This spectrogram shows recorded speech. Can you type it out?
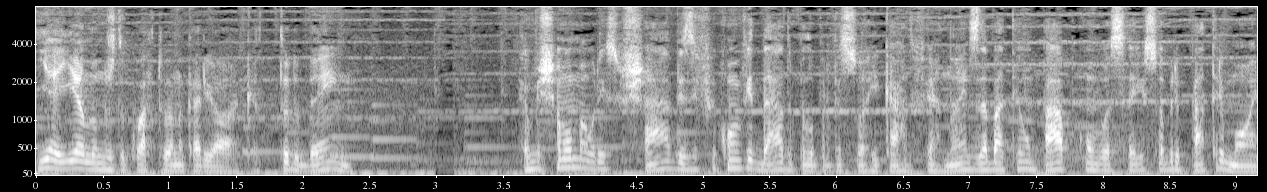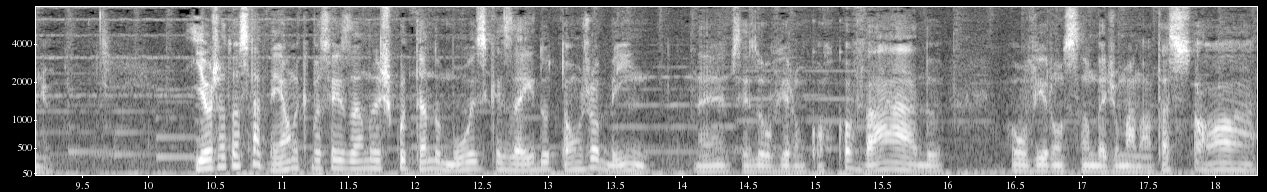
E aí, alunos do quarto ano carioca, tudo bem? Eu me chamo Maurício Chaves e fui convidado pelo professor Ricardo Fernandes a bater um papo com vocês sobre patrimônio. E eu já tô sabendo que vocês andam escutando músicas aí do Tom Jobim, né? Vocês ouviram Corcovado, ouviram samba de uma nota só.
